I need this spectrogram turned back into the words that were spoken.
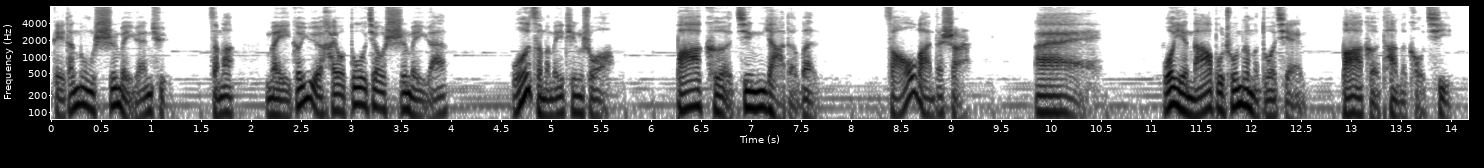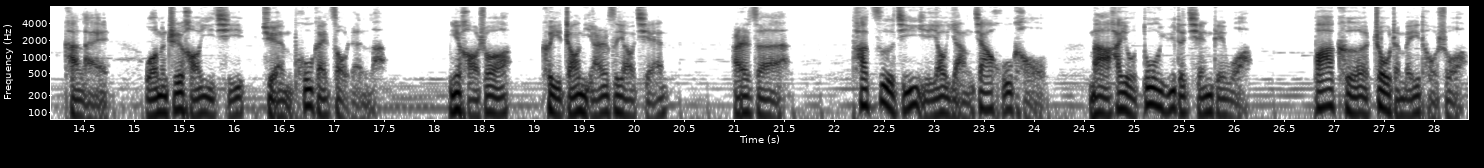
给他弄十美元去？怎么每个月还要多交十美元？我怎么没听说？”巴克惊讶地问：“早晚的事儿，哎，我也拿不出那么多钱。”巴克叹了口气：“看来我们只好一起卷铺盖走人了。”你好说可以找你儿子要钱，儿子他自己也要养家糊口，哪还有多余的钱给我？巴克皱着眉头说。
